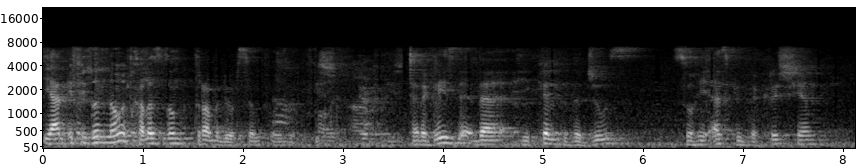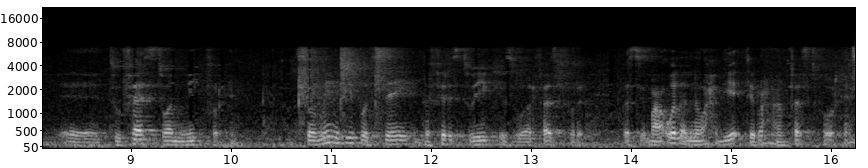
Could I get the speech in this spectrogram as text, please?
Yeah, if you don't know it, خلاص don't trouble yourself with it. Heracles, the, the, he killed the Jews, so he asked the Christian uh, to fast one week for him. So many people say the first week is we are fast for it. بس معقول ان واحد يقتل واحنا هنفاست فور him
